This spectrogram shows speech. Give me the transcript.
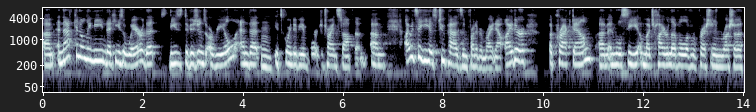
um, and that can only mean that he's aware that these divisions are real and that mm. it's going to be important to try and stop them. Um, I would say he has two paths in front of him right now: either a crackdown, um, and we'll see a much higher level of repression in Russia,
